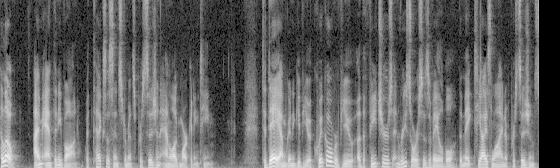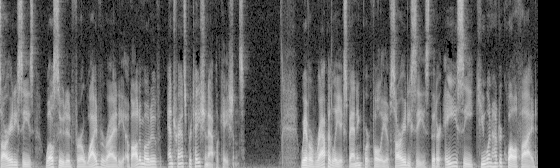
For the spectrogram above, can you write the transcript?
Hello, I'm Anthony Vaughn with Texas Instruments Precision Analog Marketing Team. Today I'm going to give you a quick overview of the features and resources available that make TI's line of precision SAR ADCs well suited for a wide variety of automotive and transportation applications. We have a rapidly expanding portfolio of SAR ADCs that are AEC Q100 qualified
